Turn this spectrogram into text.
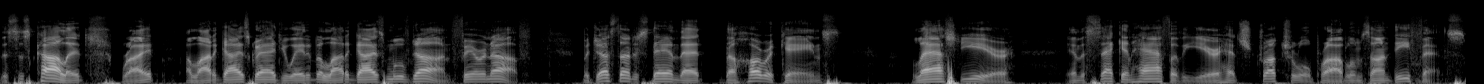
This is college, right? A lot of guys graduated, a lot of guys moved on. Fair enough. But just understand that the Hurricanes last year, in the second half of the year, had structural problems on defense.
